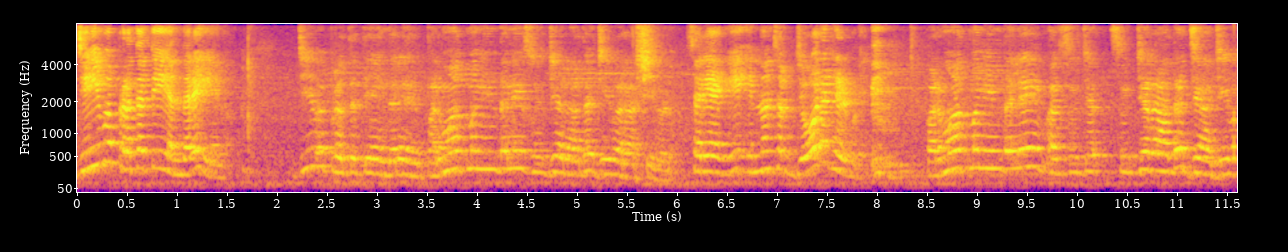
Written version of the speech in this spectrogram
ಜೀವ ಪ್ರತತಿ ಎಂದರೆ ಏನು? ಜೀವ ಪದ್ಧತಿ ಎಂದರೆ ಪರಮಾತ್ಮನಿಂದಲೇ ಸೃಜ್ಯರಾದ ಜೀವರಾಶಿಗಳು. ಸರಿಯಾಗಿ ಇನ್ನೊಂದು ಸ್ವಲ್ಪ ಜೋರಾಗಿ ಹೇಳ್ಬಿಡಿ. ಪರಮಾತ್ಮನಿಂದಲೇ ಸೃಜ ಸೃಜ್ಯರಾದ ಜ- ಜೀವ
